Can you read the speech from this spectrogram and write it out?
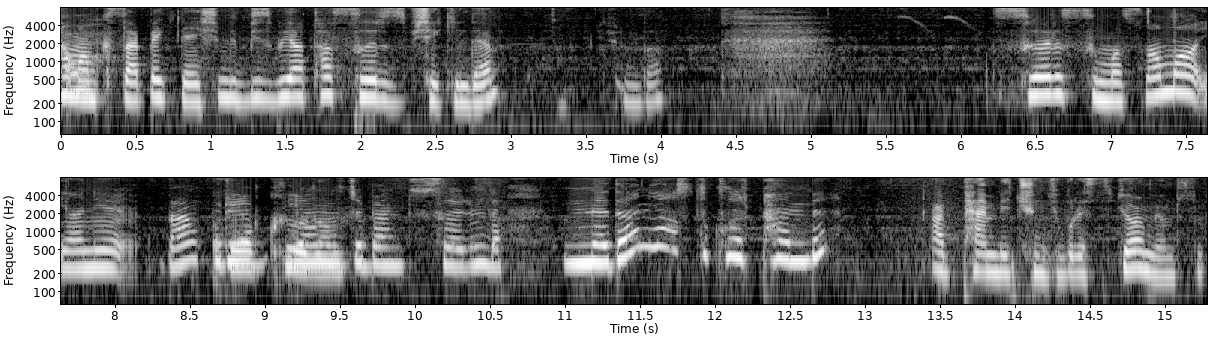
Tamam kızlar bekleyin. Şimdi biz bu yatağa sığarız bir şekilde. Şunda. Sığarız sığmasın ama yani ben Buraya korkuyorum. yalnızca ben sığarım da. Neden yastıklar pembe? Abi pembe çünkü burası görmüyor musun?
